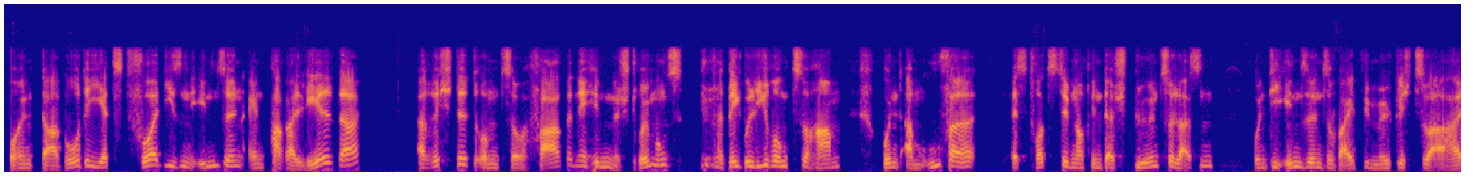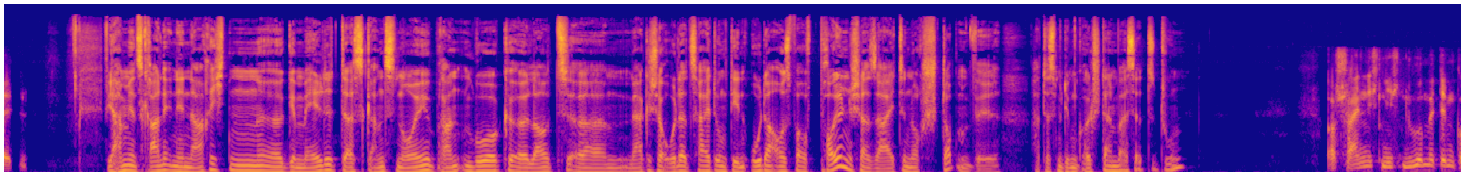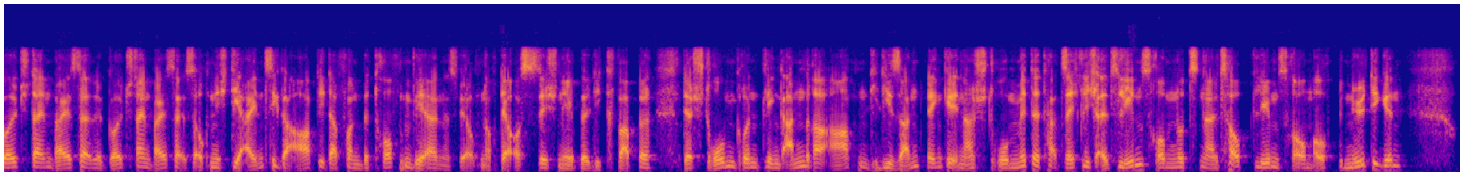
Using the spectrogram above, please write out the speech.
Und da wurde jetzt vor diesen Inseln ein Parallelwerk errichtet, um zur Fahrene hin eine Strömungsregulierung zu haben und am Ufer es trotzdem noch hinterspülen zu lassen und die Inseln so weit wie möglich zu erhalten. Wir haben jetzt gerade in den Nachrichten äh, gemeldet, dass ganz neu Brandenburg äh, laut äh, Märkischer Oder Zeitung den Oderausbau auf polnischer Seite noch stoppen will. Hat das mit dem Goldsteinbeißer zu tun? Wahrscheinlich nicht nur mit dem Goldsteinbeißer. Der Goldsteinbeißer ist auch nicht die einzige Art, die davon betroffen wären. Es wäre auch noch der Ostseeschnäbel, die Quappe, der Stromgründling, andere Arten, die die Sandbänke in der Strommitte tatsächlich als Lebensraum nutzen, als Hauptlebensraum auch benötigen.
